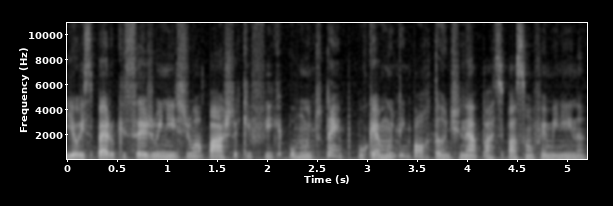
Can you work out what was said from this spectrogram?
E eu espero que seja o início de uma pasta que fique por muito tempo, porque é muito importante, né, a participação feminina.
